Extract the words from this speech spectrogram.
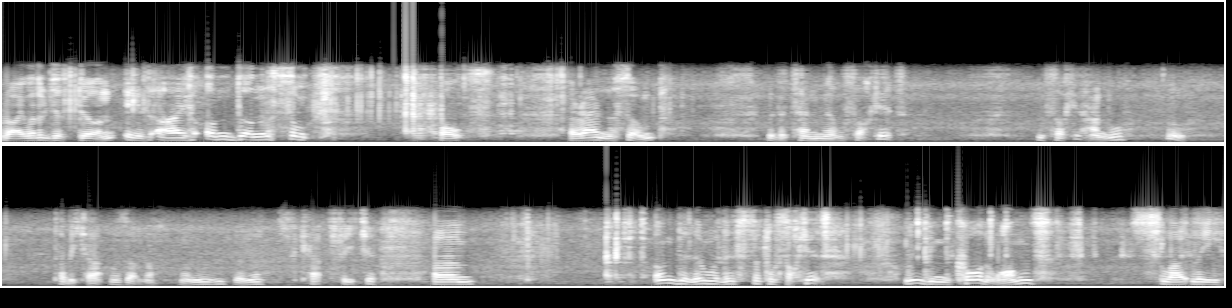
Right, what I've just done is I've undone the sump bolts around the sump with a 10mm socket and socket handle. Oh, tabby cat, where's that gone? There you go, it's a cat feature. Um, under them with this little socket, leaving the corner ones slightly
